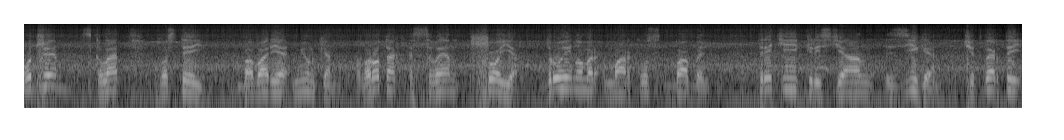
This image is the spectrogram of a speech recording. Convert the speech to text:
Отже, склад гостей Баварія Мюнхен. В воротах Свен Шоєр. Другий номер Маркус Бабель. Третій Крістіан Зіге. Четвертий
